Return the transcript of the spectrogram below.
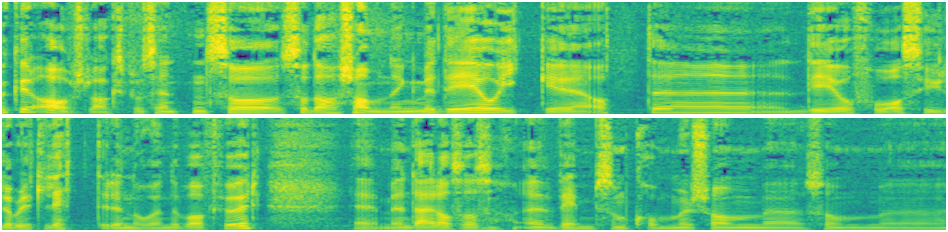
øker avslagsprosenten. Så, så det har sammenheng med det, og ikke at eh, det å få asyl har blitt lettere nå enn det var før. Eh, men det er altså eh, hvem som kommer som, eh, som eh,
